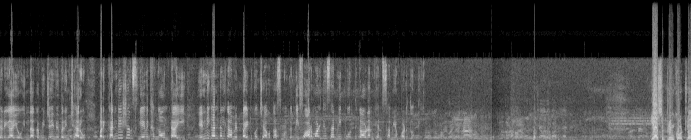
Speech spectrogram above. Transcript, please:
జరిగాయో ఇందాక విజయ్ వివరించారు. మరి కండిషన్స్ ఏ విధంగా ఉంటాయి? ఎన్ని గంటలకు ఆమె బయటకు వచ్చే అవకాశం ఉంటుంది. ఫార్మాలిటీస్ అన్ని పూర్తి కావడానికి ఎంత సమయం పడుతుంది? యా సుప్రీంకోర్టులో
